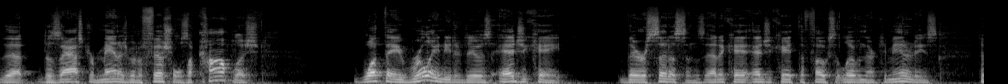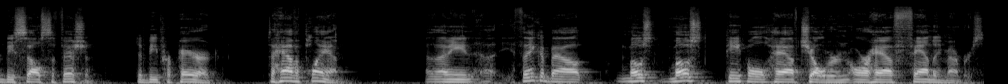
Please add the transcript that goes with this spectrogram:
that disaster management officials accomplish. What they really need to do is educate their citizens, educate, educate the folks that live in their communities to be self-sufficient, to be prepared, to have a plan. I mean, uh, think about most most people have children or have family members,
